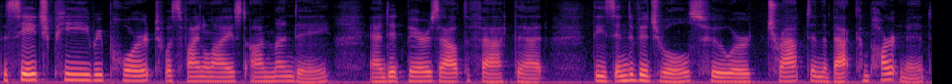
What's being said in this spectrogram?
The CHP report was finalized on Monday, and it bears out the fact that these individuals who were trapped in the back compartment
